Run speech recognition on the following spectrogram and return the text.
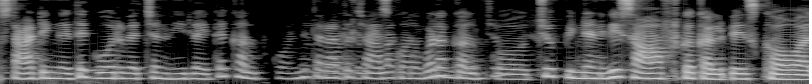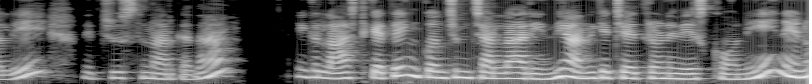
స్టార్టింగ్ అయితే గోరువెచ్చని నీళ్ళైతే కలుపుకోండి. తర్వాత చాలా కూడా కలుపుకోవచ్చు. పిండి అనేది సాఫ్ట్‌గా కలిపేసుకోవాలి. మీరు చూస్తున్నారు కదా! ఇంకా లాస్ట్‌కి అయితే ఇంకొంచెం చల్లారింది. అందుకే చేతిలోనే వేసుకొని నేను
